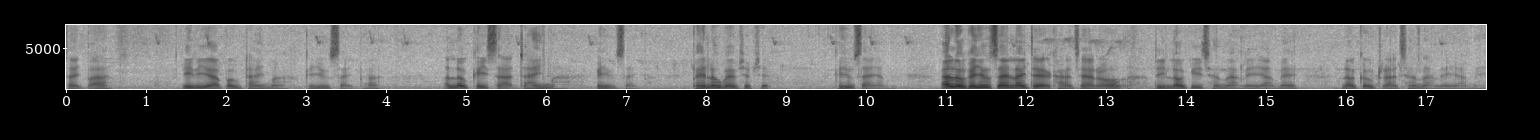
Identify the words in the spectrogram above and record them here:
စိုက်ပါဣရိယာပုတ်တိုင်းမှာဂယုစိုက်ပါအလုတ်ကိစ္စတိုင်းမှာဂယုစိုက်ပါဘယ်လို့ပဲဖြစ်ဖြစ်ဂယုစိုက်ရမယ်အဲ့လိုဂယုစိုက်လိုက်တဲ့အခါကျတော့ ဒီလောကီချမ်းသာလည်းရမယ်လောကုတ္တရာချမ်းသာလည်းရမယ်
